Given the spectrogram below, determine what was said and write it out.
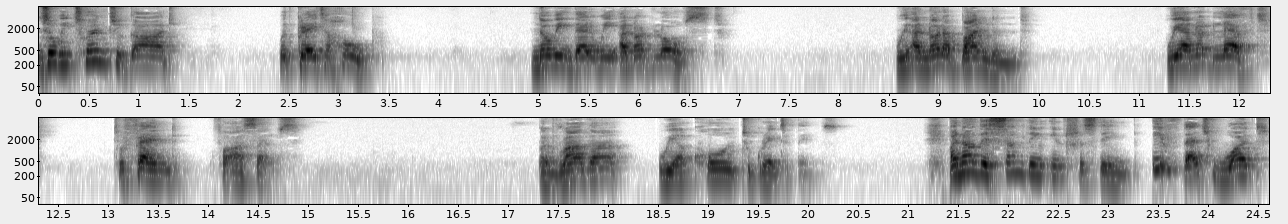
So we turn to God with greater hope, knowing that we are not lost, we are not abandoned, we are not left to fend for ourselves, but rather we are called to greater things. But now there's something interesting. If that's what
